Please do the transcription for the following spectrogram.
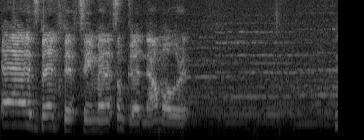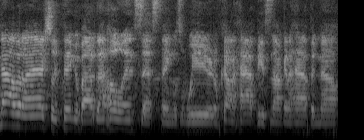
Eh, it's been 15 minutes. I'm good now. I'm over it. Now that I actually think about it, that whole incest thing was weird. I'm kind of happy it's not going to happen now.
